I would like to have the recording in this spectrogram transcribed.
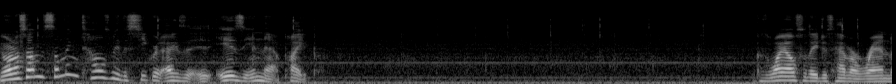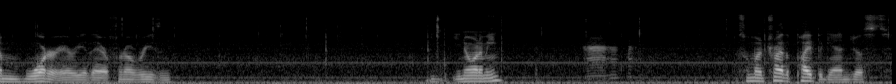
You know something? Something tells me the secret exit is in that pipe. Because why else would they just have a random water area there for no reason? You know what I mean? hmm So I'm gonna try the pipe again, just...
